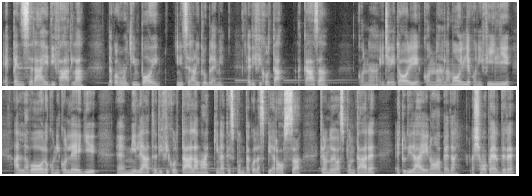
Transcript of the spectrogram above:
e penserai di farla, da quel momento in poi inizieranno i problemi, le difficoltà a casa, con i genitori, con la moglie, con i figli, al lavoro, con i colleghi, eh, mille altre difficoltà, la macchina che spunta quella spia rossa che non doveva spuntare e tu dirai no vabbè dai, lasciamo perdere,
